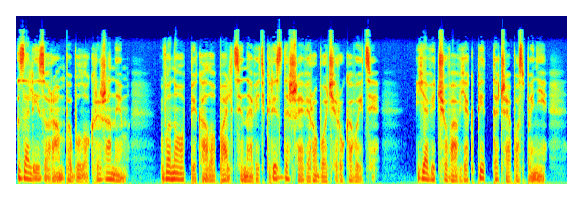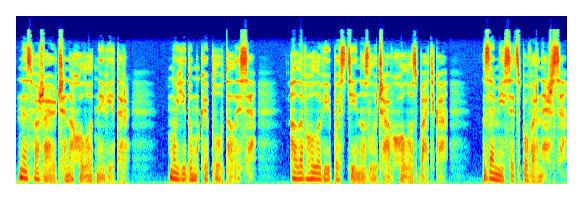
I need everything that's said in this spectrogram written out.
Залізо рампи було крижаним, воно обпікало пальці навіть крізь дешеві робочі рукавиці. Я відчував, як піт тече по спині, незважаючи на холодний вітер. Мої думки плуталися, але в голові постійно злучав голос батька за місяць повернешся.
